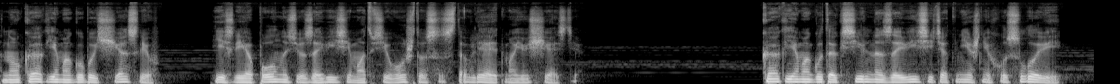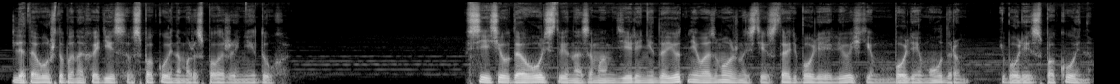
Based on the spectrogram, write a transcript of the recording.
Но как я могу быть счастлив, если я полностью зависим от всего, что составляет мое счастье? Как я могу так сильно зависеть от внешних условий для того, чтобы находиться в спокойном расположении духа? Все эти удовольствия на самом деле не дают мне возможности стать более легким, более мудрым и более спокойным.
